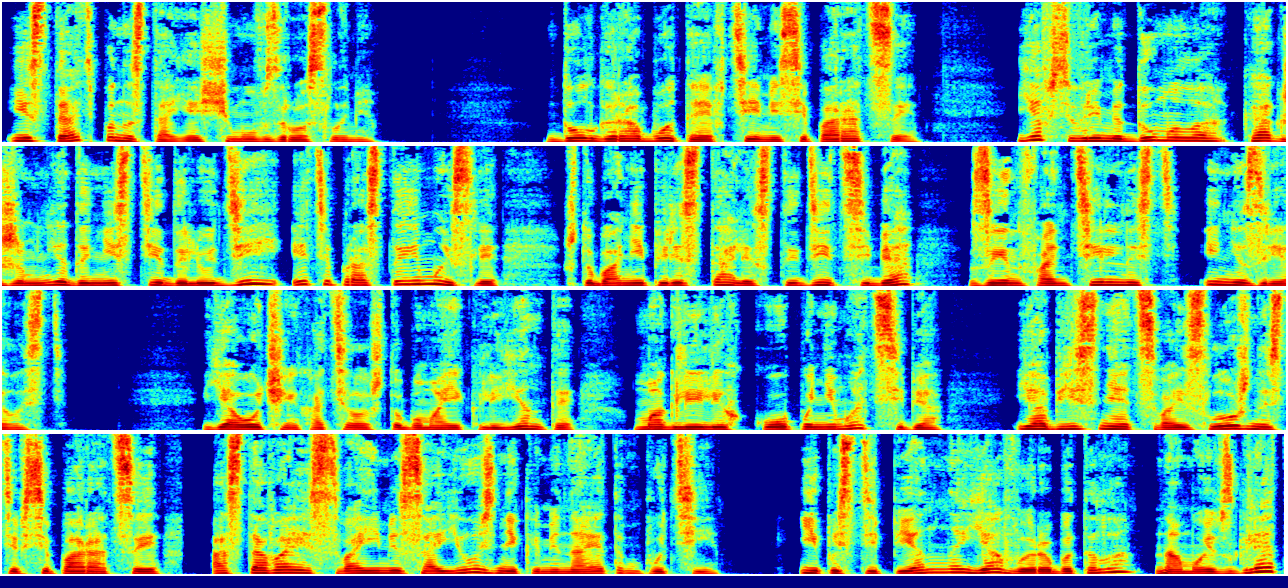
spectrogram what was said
и стать по-настоящему взрослыми. Долго работая в теме сепарации — я все время думала, как же мне донести до людей эти простые мысли, чтобы они перестали стыдить себя за инфантильность и незрелость. Я очень хотела, чтобы мои клиенты могли легко понимать себя и объяснять свои сложности в сепарации, оставаясь своими союзниками на этом пути. И постепенно я выработала, на мой взгляд,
